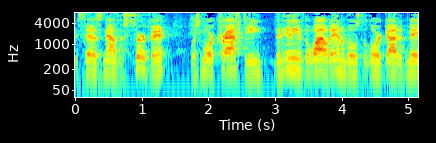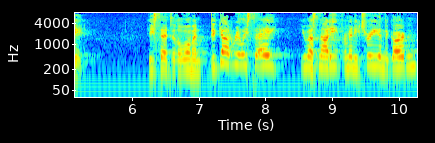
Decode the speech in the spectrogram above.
it says, Now the serpent was more crafty than any of the wild animals the Lord God had made. He said to the woman, Did God really say you must not eat from any tree in the garden?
